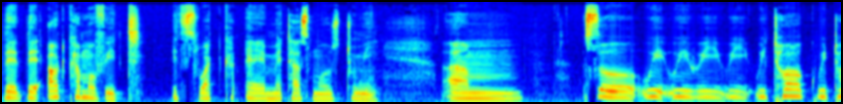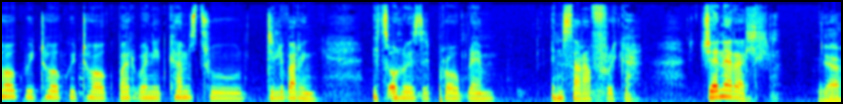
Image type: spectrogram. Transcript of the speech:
the the outcome of it, it's what uh, matters most to me. Um, so we, we, we, we, we talk, we talk, we talk, we talk, but when it comes to delivering, it's always a problem in South Africa. Generally, Yeah.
